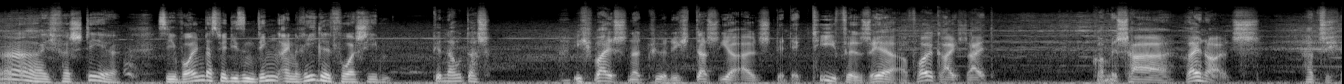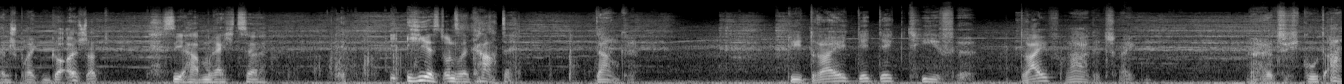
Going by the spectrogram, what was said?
Ah, ich verstehe. Sie wollen, dass wir diesen Dingen einen Riegel vorschieben. Genau das. Ich weiß natürlich, dass ihr als Detektive sehr erfolgreich seid. Kommissar Reynolds hat sich entsprechend geäußert. Sie haben recht, Sir. Hier ist unsere Karte. Danke. Die drei Detektive. Drei Fragezeichen. Hört sich gut an.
